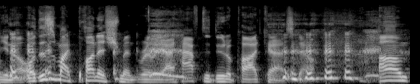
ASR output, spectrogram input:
you know, or this is my punishment. Really, I have to do the podcast now. Um,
